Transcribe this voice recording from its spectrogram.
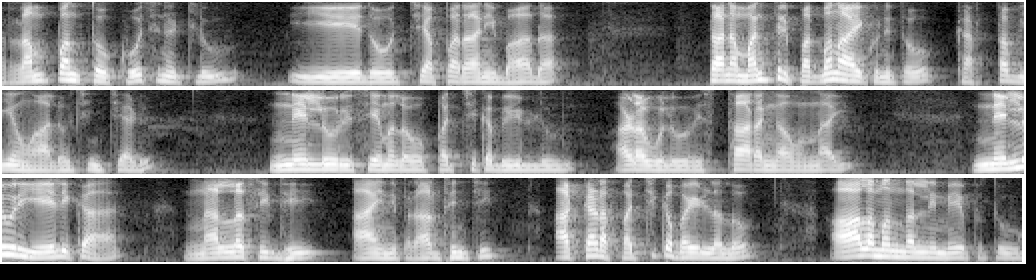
రంపంతో కోసినట్లు ఏదో చెప్పరాని బాధ. తన మంత్రి పద్మనాయకునితో కర్తవ్యం ఆలోచించాడు. నెల్లూరు సీమలో పచ్చిక బీళ్ళు అడవులు విస్తారంగా ఉన్నాయి. నెల్లూరి ఏలిక నల్లసిద్ధి ఆయన్ని ప్రార్థించి అక్కడ పచ్చిక బయళ్ళలో ఆలమందల్ని మేపుతూ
